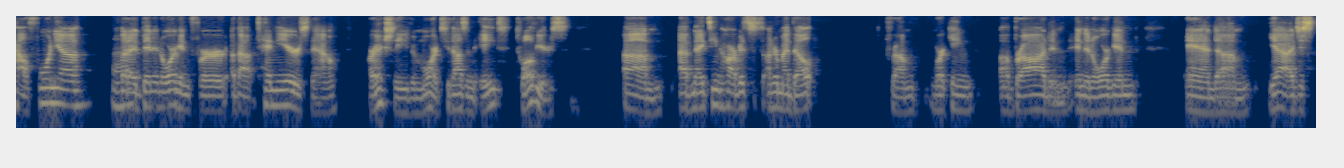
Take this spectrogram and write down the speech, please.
California, but Uh-huh. I've been in Oregon for about 10 years now, or actually even more, 2008, 12 years. Um, I have 19 harvests under my belt from working abroad and, and in Oregon. And um, yeah, I just,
